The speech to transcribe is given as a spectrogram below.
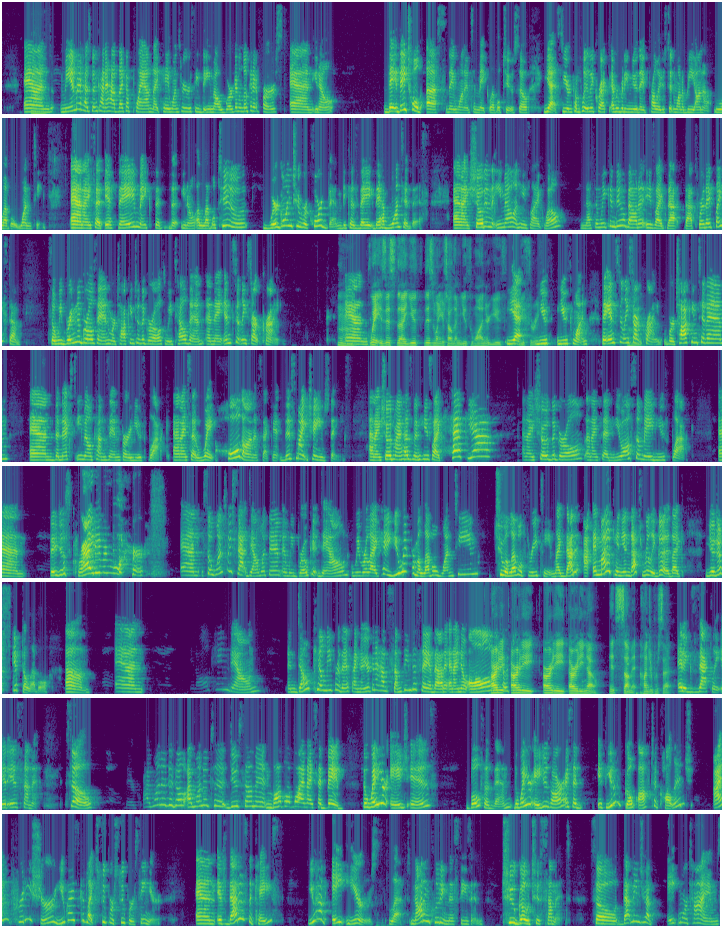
and mm. me and my husband kind of had like a plan like hey once we receive the email we're going to look at it first. And you know they they told us they wanted to make level 2 so yes you're completely correct. Everybody knew they probably just didn't want to be on a level 1 team. And I said, if they make the, the you know a level two, we're going to record them because they they have wanted this. And i showed him the email and he's like well nothing we can do about it. He's like that that's where they placed them so we bring the girls in we're talking to the girls we tell them and they instantly start crying hmm. and wait is this the youth this is when you tell them youth one or youth yes youth three youth youth one they instantly start hmm. crying we're talking to them and the next email comes in for Youth Black. And I said, wait, hold on a second. This might change things. And I showed my husband, he's like, heck yeah. And I showed the girls and I said, you also made Youth Black. And they just cried even more. And so once we sat down with them and we broke it down, we were like, hey, you went from a level one team to a level three team. Like that, in my opinion, that's really good. Like you just skipped a level. Um, and it all came down. And don't kill me for this. I know you're going to have something to say about it, and I know all already, coaches- already, already, already know it's Summit, hundred percent. It exactly, it is Summit. So I wanted to go. I wanted to do Summit and blah blah blah. And I said, babe, the way your age is, both of them, the way your ages are, I said, if you don't go off to college I'm pretty sure you guys could like super, super senior. And if that is the case, you have eight years left, not including this season, to go to Summit. So that means you have eight more times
